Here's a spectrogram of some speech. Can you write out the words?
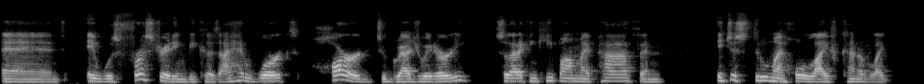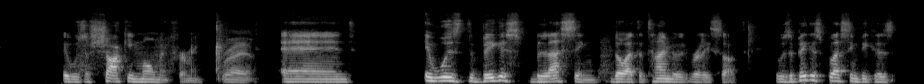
And it was frustrating because I had worked hard to graduate early so that I can keep on my path. And it just threw my whole life kind of like it was a shocking moment for me. Right. And it was the biggest blessing, though at the time it really sucked. It was the biggest blessing because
